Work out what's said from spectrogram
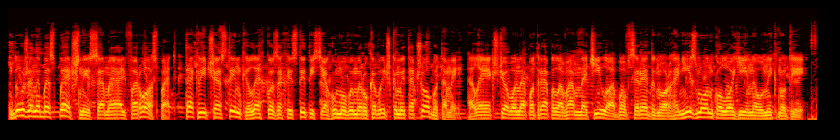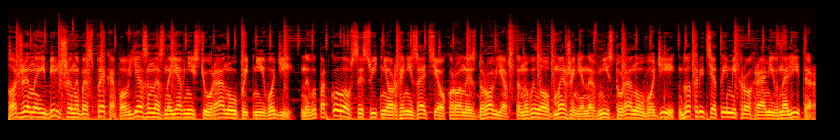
Дуже небезпечний саме альфа-розпад. Так від частинки легко захиститися гумовими рукавичками та чоботами. Але якщо вона потрапила вам на тіло або всередину організму, онкології не уникнути. Отже, найбільша небезпека пов'язана з наявністю урану у питній воді. Не випадково Всесвітня організація охорони здоров'я встановила обмеження на вміст урану у воді до 30 мікрограмів на літр.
